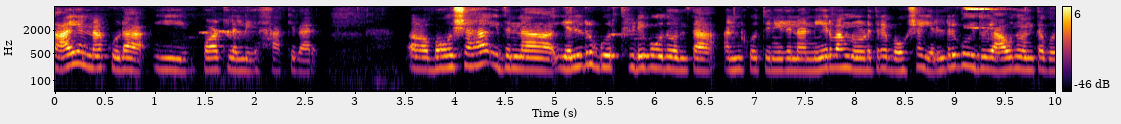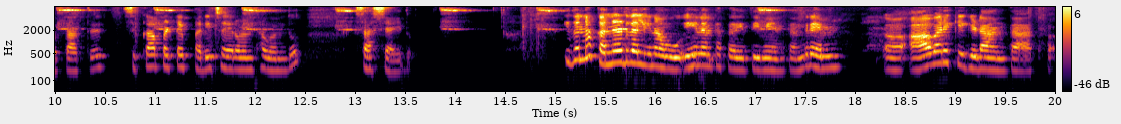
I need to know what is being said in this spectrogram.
ಕಾಯನ್ನು ಕೂಡ ಈ ಬಾಟ್ಲಲ್ಲಿ ಹಾಕಿದ್ದಾರೆ. ಬಹುಶಃ ಇದನ್ನು ಎಲ್ಲರೂ ಗುರ್ತು ಹಿಡಿಬೋದು ಅಂತ ಅನ್ಕೋತೀನಿ. ಇದನ್ನು ನೇರವಾಗಿ ನೋಡಿದ್ರೆ ಬಹುಶಃ ಎಲ್ರಿಗೂ ಇದು ಯಾವುದು ಅಂತ ಗೊತ್ತಾಗ್ತದೆ. ಸಿಕ್ಕಾಪಟ್ಟೆ ಪರಿಚಯ ಇರುವಂಥ ಒಂದು ಸಸ್ಯ ಇದು. ಇದನ್ನು ಕನ್ನಡದಲ್ಲಿ ನಾವು ಏನಂತ ಕರಿತೀವಿ ಅಂತಂದರೆ ಆವರಿಕೆ ಗಿಡ ಅಂತ ಅಥವಾ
